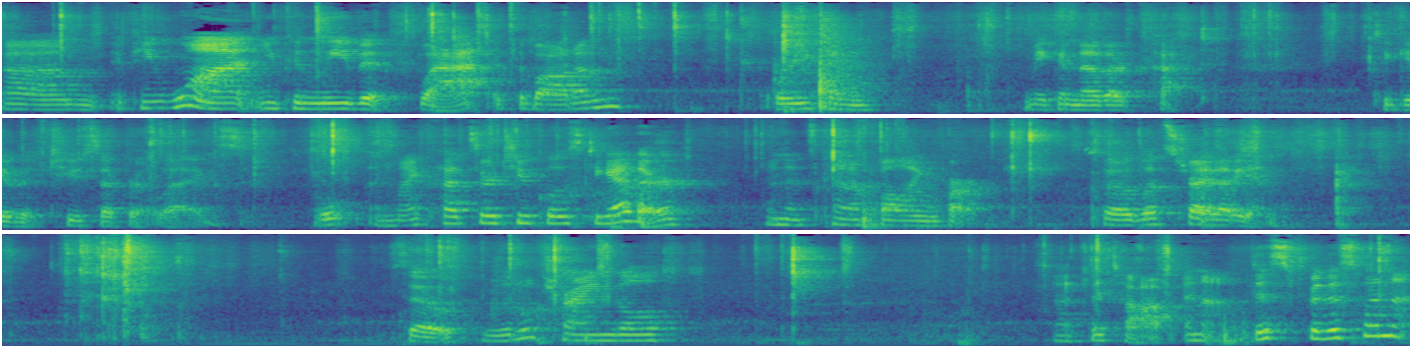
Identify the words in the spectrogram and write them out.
um, if you want, you can leave it flat at the bottom, or you can make another cut to give it two separate legs. Oh, and my cuts are too close together, and it's kind of falling apart. So let's try that again. So little triangle at the top. And this for this one,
